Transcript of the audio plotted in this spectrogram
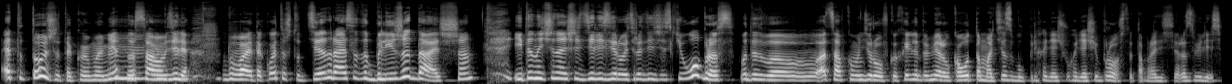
это тоже такой момент, на Мгм, самом деле. Бывает такое, то, что тебе нравится это ближе дальше, и ты начинаешь идеализировать родительский образ вот этого отца в командировках, или, например, у кого-то там отец был приходящий, уходящий просто, там родители развелись.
